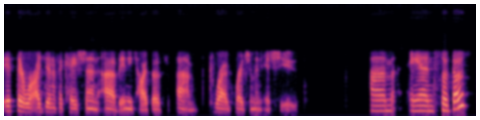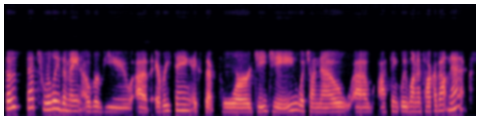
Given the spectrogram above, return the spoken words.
if there were identification of any type of um, drug regimen issues. Um, and so those those that's really the main overview of everything except for GG, which I know uh, I think we want to talk about next.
